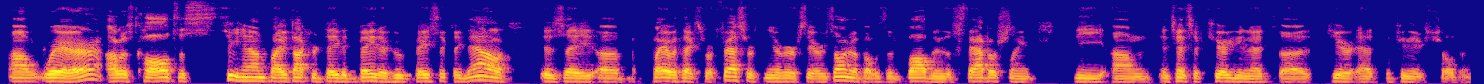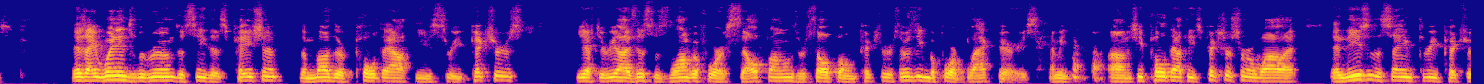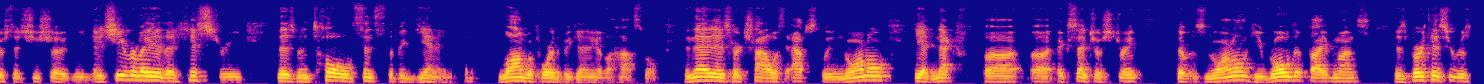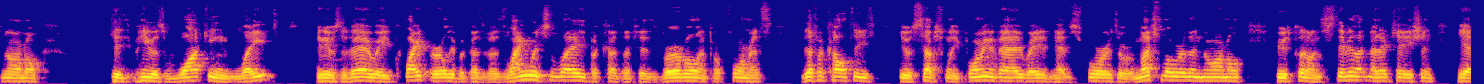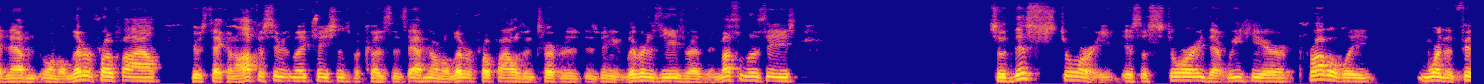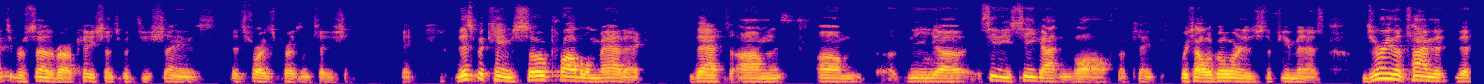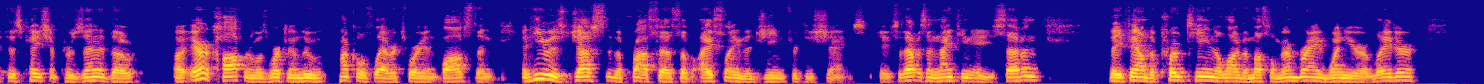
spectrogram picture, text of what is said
uh, where I was called to see him by Dr. David Beyda, who basically now is a uh, bioethics professor at the University of Arizona, but was involved in establishing the um, intensive care unit uh, here at the Phoenix Children's. As I went into the room to see this patient, the mother pulled out these three pictures. You have to realize this was long before cell phones or cell phone pictures. It was even before Blackberries. I mean, um, she pulled out these pictures from her wallet, and these are the same three pictures that she showed me. And she related a history that has been told since the beginning long before the beginning of the hospital. And that is her child was absolutely normal. He had neck uh, uh, eccentric strength that was normal. He rolled at five months. His birth history was normal. His, he was walking late and he was evaluated quite early because of his language delay, because of his verbal and performance difficulties. He was subsequently formally evaluated and had scores that were much lower than normal. He was put on stimulant medication. He had an abnormal liver profile. He was taken off the stimulant medications because his abnormal liver profile was interpreted as being liver disease rather than muscle disease. So this story is a story that we hear probably more than 50% of our patients with Duchenne's as far as presentation. Okay. This became so problematic that um, um, the uh, CDC got involved, okay, which I will go over in just a few minutes. During the time that, that this patient presented, though, uh, Eric Hoffman was working in Lou Kunkel's laboratory in Boston, and he was just in the process of isolating the gene for Duchenne's. Okay, so that was in 1987. They found the protein along the muscle membrane one year later.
